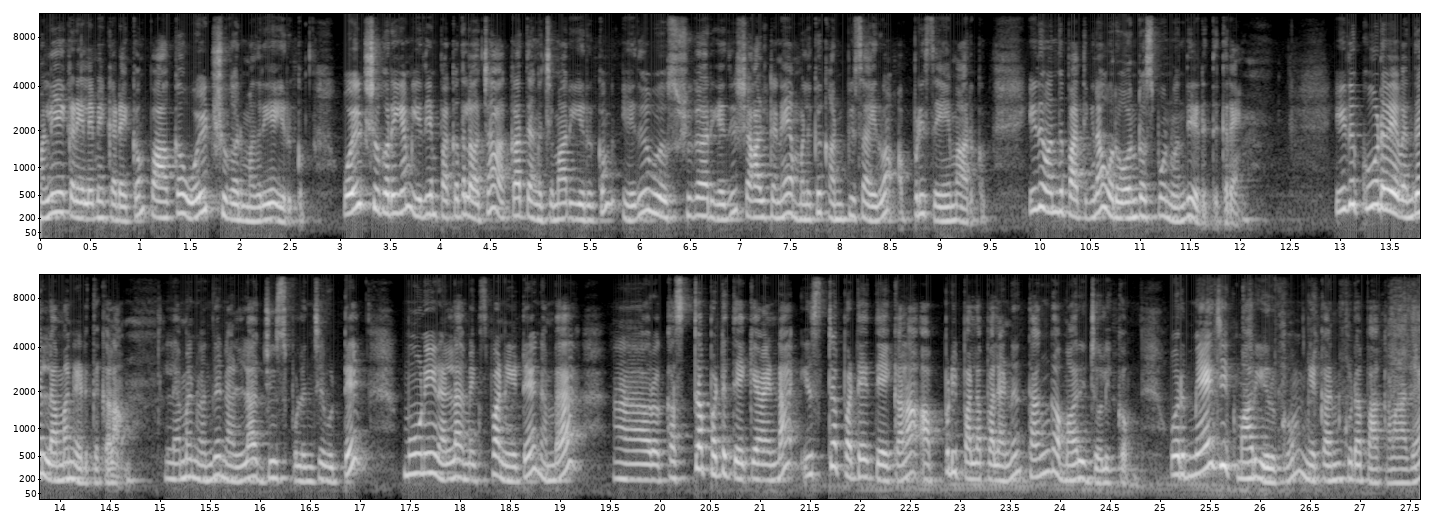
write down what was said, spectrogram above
மளிகை கடையிலையுமே கிடைக்கும். பார்க்க ஒயிட் சுகர் மாதிரியே இருக்கும். ஒயிட் சுகரையும் இதையும் பக்கத்தில் வச்சா அக்கா தங்கச்சி மாதிரி இருக்கும். எது சுகர் எது ஷால்ட்டனே நம்மளுக்கு கன்ஃபியூஸ் ஆயிரும். அப்படி சேமாக இருக்கும். இது வந்து பார்த்திங்கன்னா ஒரு ஒன்றரை ஸ்பூன் வந்து எடுத்துக்கிறேன். இது கூடவே வந்து லெமன் எடுத்துக்கலாம். லெமன் வந்து நல்லா ஜூஸ் புழிஞ்சு விட்டு மூணையும் நல்லா மிக்ஸ் பண்ணிவிட்டு நம்ம ஒரு கஷ்டப்பட்டு தேய்க்க வேண்டாம் இஷ்டப்பட்டே தேய்க்கலாம். அப்படி பல பலன்னு தங்க மாதிரி ஜொலிக்கும். ஒரு மேஜிக் மாதிரி இருக்கும். நீங்கள் கண் கூட பார்க்கலாம் அதை.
